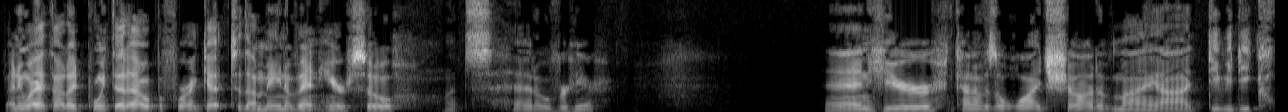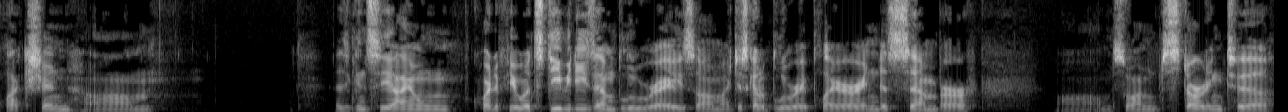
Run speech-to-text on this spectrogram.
but anyway, I thought I'd point that out before I get to the main event here. So let's head over here. And here, kind of is a wide shot of my uh, DVD collection. Um, as you can see, I own quite a few. It's DVDs and Blu-rays. Um, I just got a Blu-ray player in December, um, so I'm starting to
